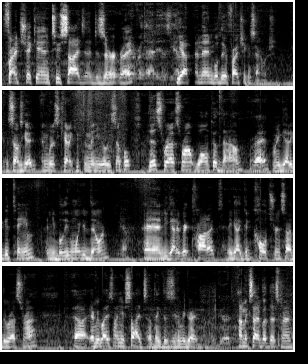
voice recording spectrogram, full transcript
fried chicken, two sides and a dessert, right? Whatever that is, yeah. Yep, and then we'll do a fried chicken sandwich. That sounds good. And we'll just kind of keep the menu really simple. This restaurant won't go down, right? When you got a good team and you believe in what you're doing, Yeah. and you got a great product and you got good culture inside the restaurant, uh, everybody's on your side. So I think this is gonna be great, man. Good. I'm excited about this, man.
